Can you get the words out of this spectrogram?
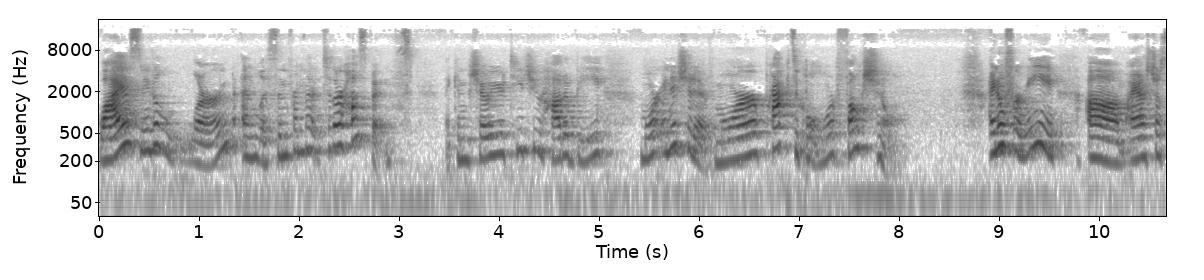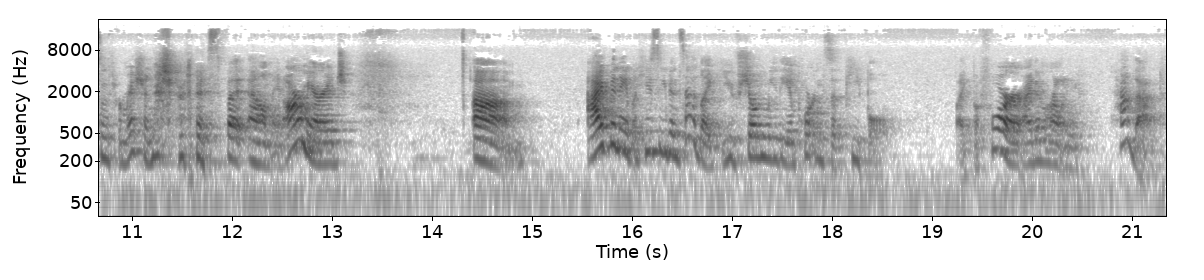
Wives need to learn and listen from their, to their husbands They can show you, teach you how to be more initiative, more practical, more functional. I know for me, um, I asked Justin's permission to share this, but um, in our marriage, um, I've been able, he's even said, like, you've shown me the importance of people. Like before, I didn't really have that.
